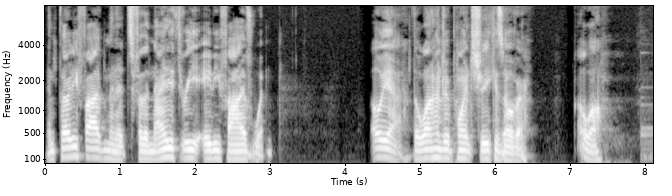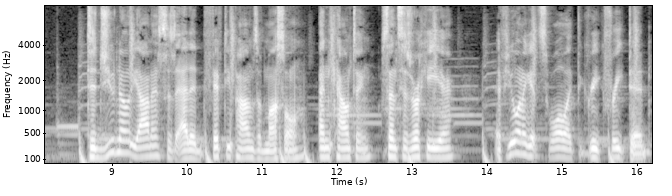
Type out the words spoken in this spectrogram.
in 35 minutes for the 93 85 win. Oh, yeah, the 100 point streak is over. Oh well. Did you know Giannis has added 50 pounds of muscle and counting since his rookie year? If you want to get swole like the Greek freak did,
